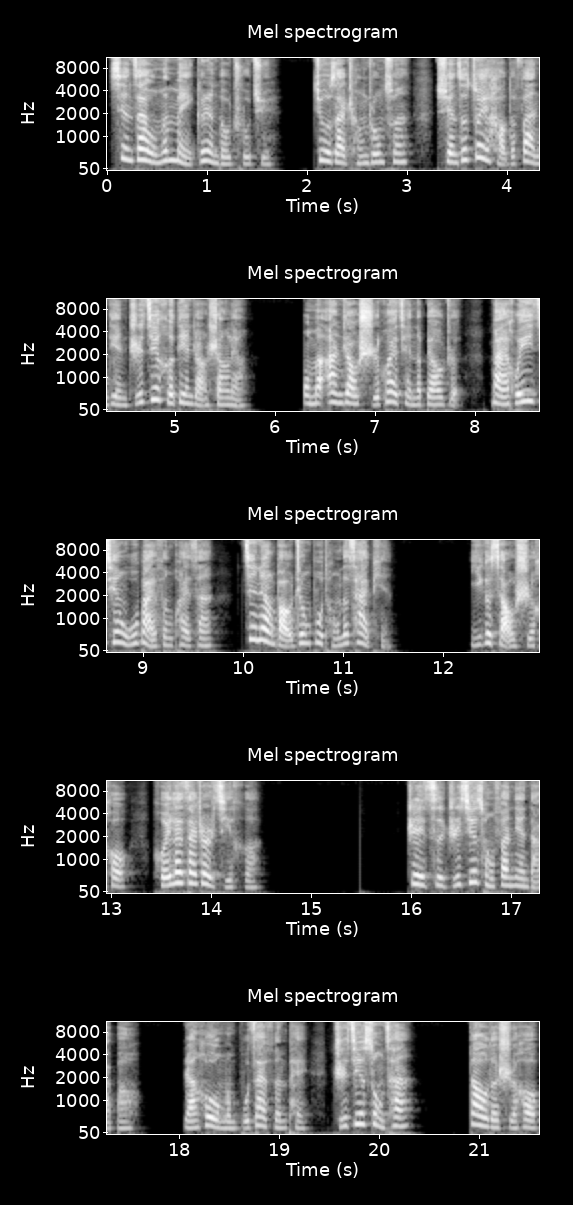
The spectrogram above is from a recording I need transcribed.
现在我们每个人都出去，就在城中村选择最好的饭店，直接和店长商量。我们按照十块钱的标准买回一千五百份快餐，尽量保证不同的菜品。一个小时后回来，在这儿集合。这次直接从饭店打包，然后我们不再分配，直接送餐。到的时候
